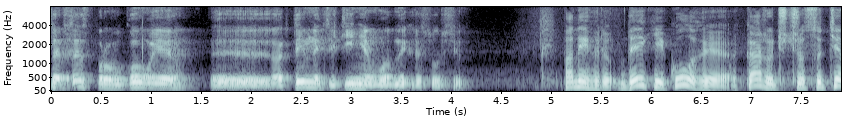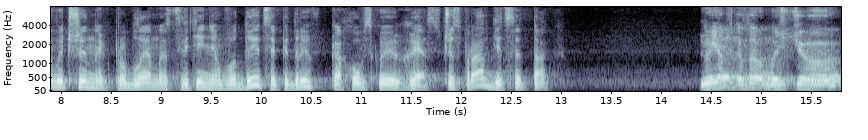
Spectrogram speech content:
це все спровоковує активне цвітіння водних ресурсів. Пане Ігорю, деякі екологи кажуть, що суттєвий чинник проблеми з цвітінням води це підрив Каховської ГЕС. Чи справді це так? Ну, я б сказав би, що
